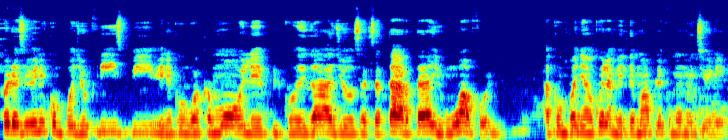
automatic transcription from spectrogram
pero ese viene con pollo crispy, viene con guacamole, pico de gallo, salsa tártara y un waffle, acompañado con la miel de maple como mencioné.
